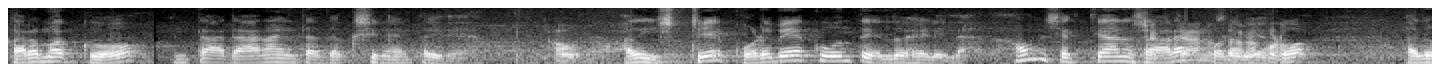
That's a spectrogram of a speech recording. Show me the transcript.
ಕರ್ಮಕ್ಕೂ ಇಂಥ ದಾನ ಇಂಥ ದಕ್ಷಿಣೆ ಅಂತ ಇದೆ. ಹೌದು. ಅದು ಇಷ್ಟೇ ಕೊಡಬೇಕು ಅಂತ ಎಲ್ಲೂ ಹೇಳಿಲ್ಲ. ಅವನು ಶಕ್ತಿಯಾನುಸಾರ ಕೊಡ್ಬೇಕು. ಅದು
